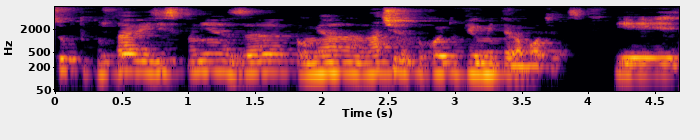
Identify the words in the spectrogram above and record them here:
СУПТО поставя изисквания за промяна на начина по който фирмите работят. И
